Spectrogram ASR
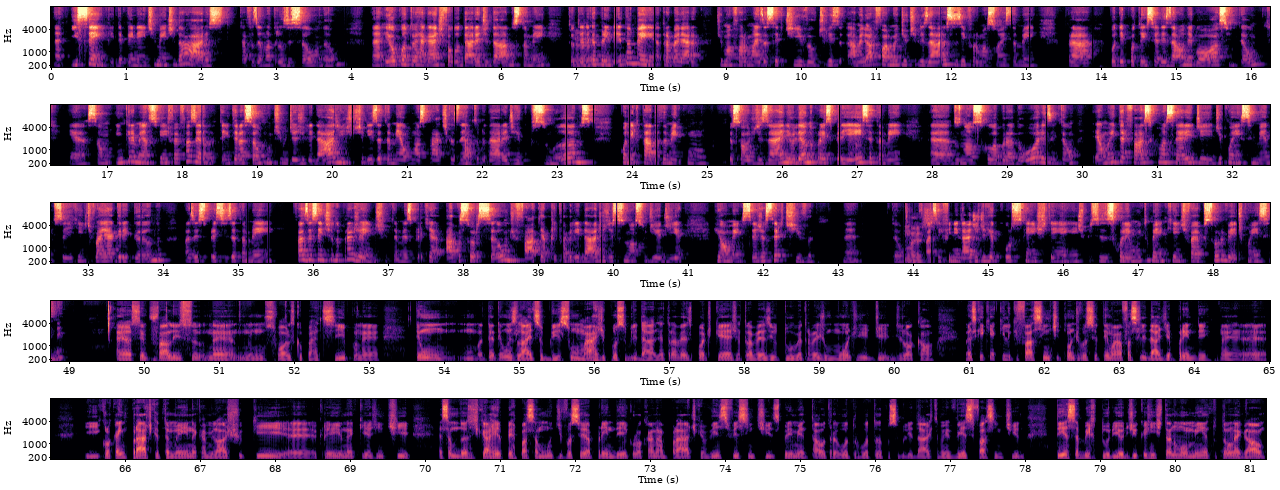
né? E sempre, independentemente da área, se está fazendo uma transição ou não, né? Eu, quanto RH, a gente falou da área de dados também, estou tendo é. que aprender também a trabalhar de uma forma mais assertiva, utilizar, a melhor forma de utilizar essas informações também para poder potencializar o negócio. Então, é, são incrementos que a gente vai fazendo. Tem interação com o time de agilidade, a gente utiliza também algumas práticas dentro da área de recursos humanos, conectada também com pessoal de design, olhando para a experiência também uh, dos nossos colaboradores. Então, é uma interface com uma série de, de conhecimentos aí que a gente vai agregando, mas isso precisa também fazer sentido para a gente, até mesmo para que a absorção, de fato, e a aplicabilidade disso no nosso dia a dia realmente seja assertiva, né? Então, mas... com essa infinidade de recursos que a gente tem aí, a gente precisa escolher muito bem o que a gente vai absorver de conhecimento. É, eu sempre falo isso, né, nos fóruns que eu participo, né, tem um, um, até tem um slide sobre isso, um mar de possibilidades, através de podcast, através do YouTube, através de um monte de, de, de local. Mas o que, que, é aquilo que faz sentido, onde você tem maior facilidade de aprender, né? É, e colocar em prática também, né, Camila? Acho que, é, eu creio, né, que a gente, essa mudança de carreira perpassa muito de você aprender, colocar na prática, ver se fez sentido, experimentar outra, outra, outra possibilidade também, ver se faz sentido, ter essa abertura. E eu digo que a gente está num momento tão legal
